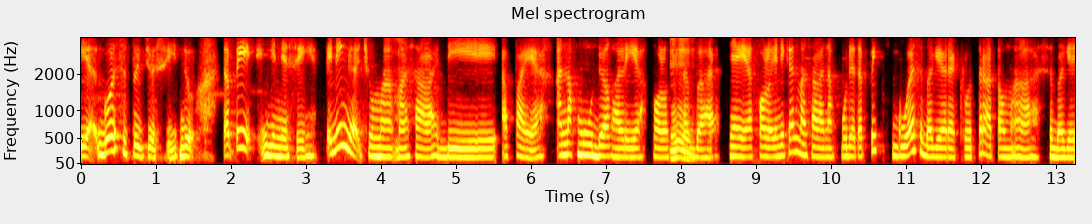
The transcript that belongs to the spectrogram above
iya. Gue setuju sih, Du. Tapi gini sih, ini nggak cuma masalah di apa ya, anak muda kali ya. Kalau kita Hmm. bahasnya ya, kalau ini kan masalah anak muda. Tapi gue sebagai recruiter atau malah sebagai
